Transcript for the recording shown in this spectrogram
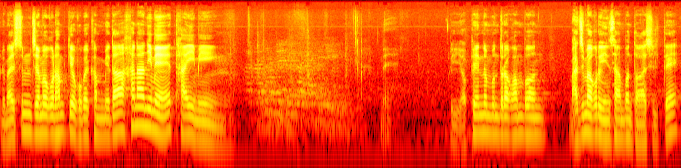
우리 말씀 제목을 함께 고백합니다. 하나님의 타이밍. 네. 우리 옆에 있는 분들하고 한번 마지막으로 인사 한번 더 하실 때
